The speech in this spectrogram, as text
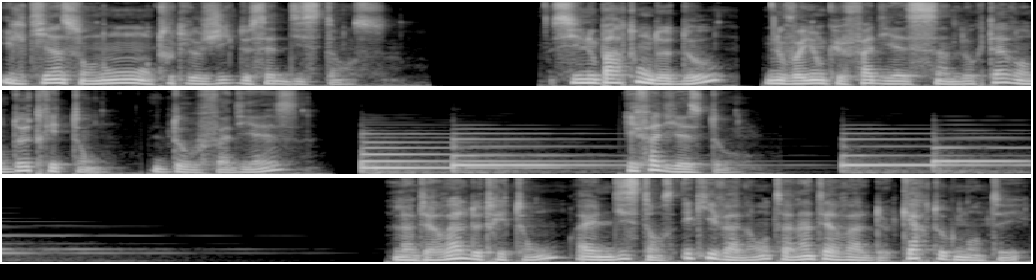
Il tient son nom en toute logique de cette distance. Si nous partons de Do, nous voyons que Fa dièse scinde l'octave en deux tritons, Do, Fa dièse et Fa dièse, Do. L'intervalle de triton a une distance équivalente à l'intervalle de quarte augmentée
